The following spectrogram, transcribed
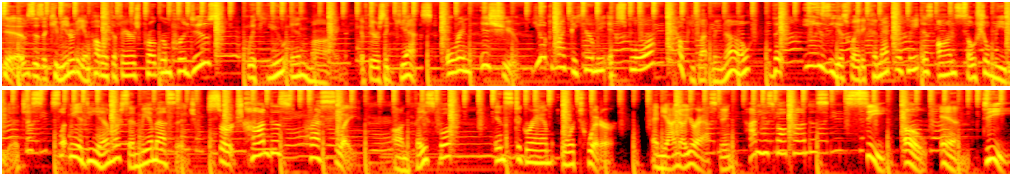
Perspectives is a community and public affairs program produced with you in mind. If there's a guest or an issue you'd like to hear me explore, I hope you'd let me know. The easiest way to connect with me is on social media. Just slip me a DM or send me a message. Search Condace Pressley on Facebook, Instagram, or Twitter. And yeah, I know you're asking, how do you spell Condace? C O N D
